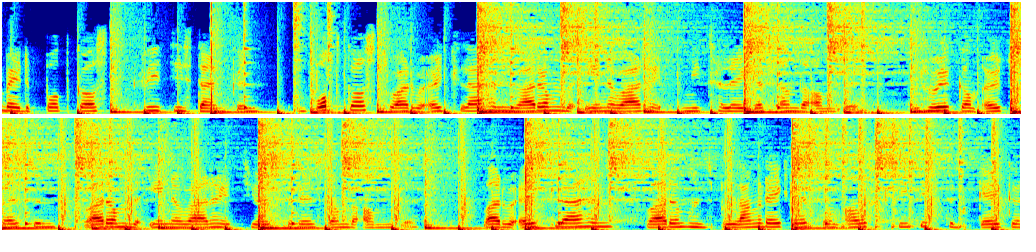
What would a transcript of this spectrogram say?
bij de podcast Kritisch Denken. Een podcast waar we uitleggen waarom de ene waarheid niet gelijk is aan de andere. En hoe je kan uitwissen waarom de ene waarheid juister is dan de andere. Waar we uitleggen waarom het belangrijk is om alles kritisch te bekijken,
